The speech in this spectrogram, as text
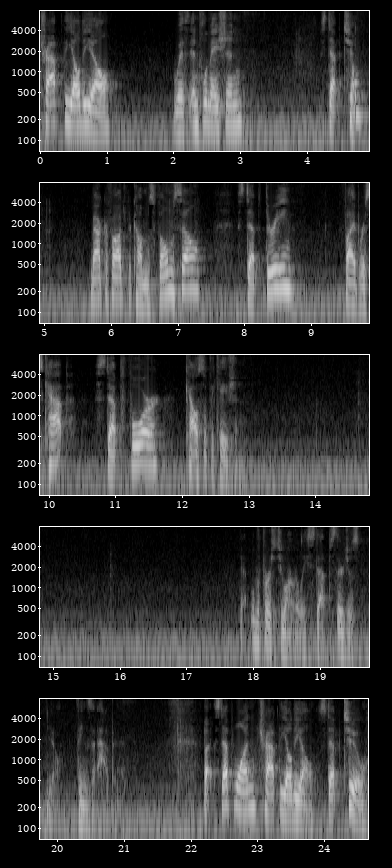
trap the LDL with inflammation. Step two, macrophage becomes foam cell. Step three, fibrous cap. Step four, calcification. Yeah, well, the first two aren't really steps. They're just, you know, things that happen. But step one, trap the LDL. Step two,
